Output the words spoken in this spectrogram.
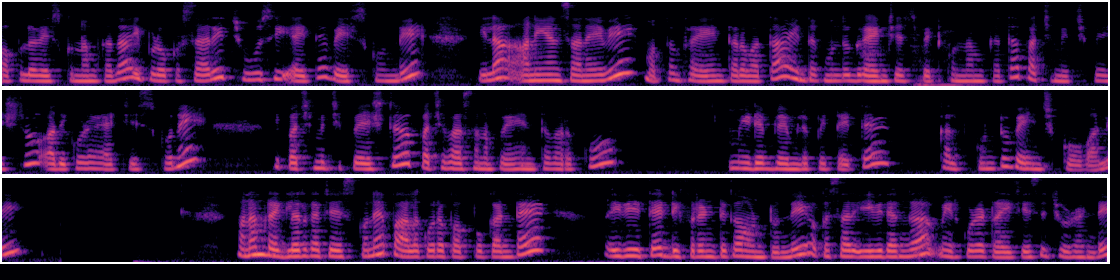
పప్పులో వేసుకున్నాం కదా ఇప్పుడు ఒకసారి చూసి అయితే వేసుకోండి. ఇలా ఆనియన్స్ అనేవి మొత్తం ఫ్రై అయిన తర్వాత ఇంతకుముందు గ్రైండ్ చేసి పెట్టుకున్నాం కదా పచ్చిమిర్చి పేస్ట్ అది కూడా యాడ్ చేసుకొని ఈ పచ్చిమిర్చి పేస్ట్ పచ్చివాసన పోయేంత వరకు మీడియం ఫ్లేమ్లో పెట్టయితే కలుపుకుంటూ వేయించుకోవాలి. మనం రెగ్యులర్గా చేసుకునే పాలకూర పప్పు కంటే ఇది అయితే డిఫరెంట్గా ఉంటుంది. ఒకసారి ఈ విధంగా మీరు కూడా ట్రై చేసి చూడండి.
